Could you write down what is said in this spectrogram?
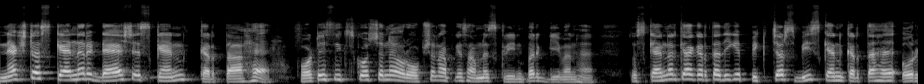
नेक्स्ट स्कैनर डैश स्कैन करता है। फोर्टी सिक्स क्वेश्चन है और ऑप्शन आपके सामने स्क्रीन पर गिवन है। तो स्कैनर क्या करता है? देखिए पिक्चर्स भी स्कैन करता है और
